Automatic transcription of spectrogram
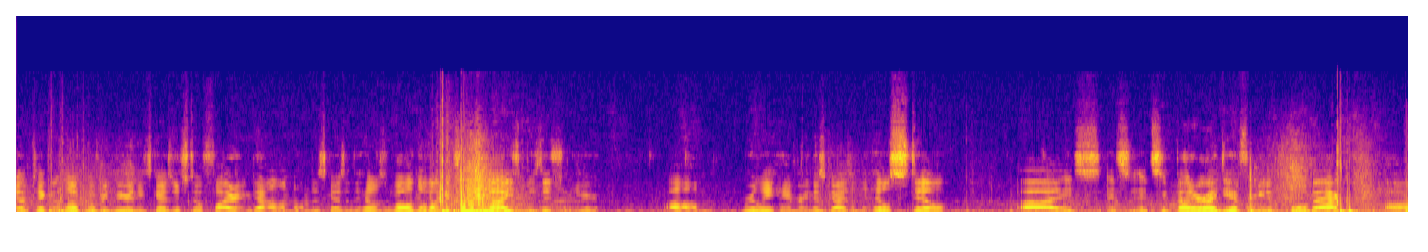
We end up taking a look over here. These guys are still firing down on those guys at the hills. Well, Novon gets a nice position here. Um, really hammering those guys on the hills still. Uh, it's it's it's a better idea for me to pull back. Um,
